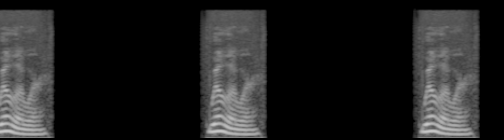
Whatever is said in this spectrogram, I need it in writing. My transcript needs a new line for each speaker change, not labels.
Willower. Willower. Willower.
